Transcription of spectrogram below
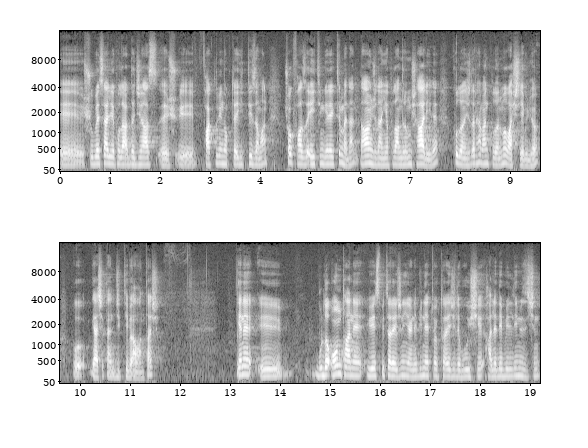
e, şubesel yapılarda cihaz e, şu, e, farklı bir noktaya gittiği zaman çok fazla eğitim gerektirmeden daha önceden yapılandırılmış haliyle kullanıcılar hemen kullanıma başlayabiliyor. Bu gerçekten ciddi bir avantaj. Gene e, burada 10 tane USB tarayıcının yerine bir network tarayıcıyla bu işi halledebildiğimiz için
